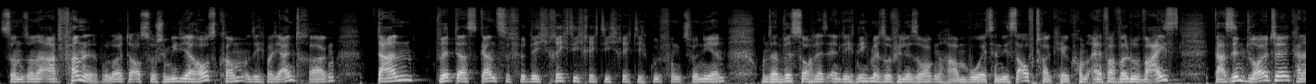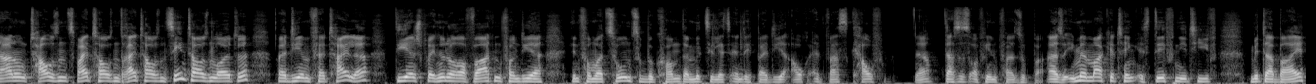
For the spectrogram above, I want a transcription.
so, so eine Art Funnel, wo Leute aus Social Media rauskommen und sich bei dir eintragen, dann wird das Ganze für dich richtig, richtig, richtig gut funktionieren. Und dann wirst du auch letztendlich nicht mehr so viele Sorgen haben, wo jetzt der nächste Auftrag herkommt. Einfach weil du weißt, da sind Leute, keine Ahnung, 1000, 2000, 3000, 10.000 Leute bei dir im Verteiler, die entsprechend nur darauf warten, von dir Informationen zu bekommen, damit sie letztendlich bei dir auch etwas kaufen. Ja, das ist auf jeden Fall super. Also E-Mail-Marketing ist definitiv mit dabei,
